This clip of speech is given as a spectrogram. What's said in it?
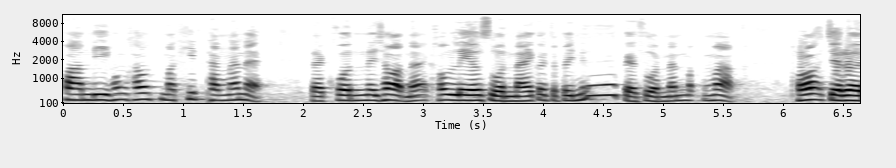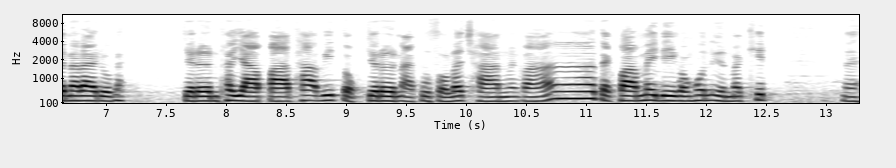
ความดีของเขามาคิดทางนั้นแหละแต่คนไม่ชอบนะเขาเลวส่วนไหนก็จะไปนึกแต่ส่วนนั้นมาก ๆ เพราะเจริญอะไรดูไหมเจริญพยาปาทาวิตกเจริญอกุศลฌานมันก็แต่ความไม่ดีของคนอื่นมาคิดนะ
